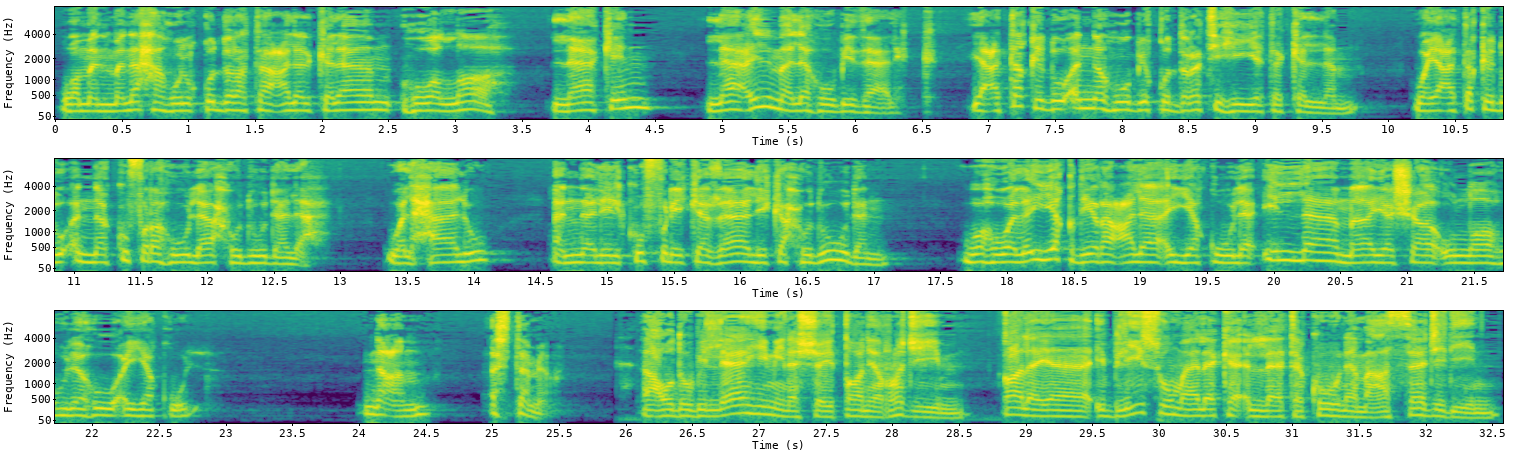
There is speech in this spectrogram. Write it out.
ومن منحه القدرة على الكلام هو الله لكن لا علم له بذلك. يعتقد أنه بقدرته يتكلم ويعتقد أن كفره لا حدود له والحال أن للكفر كذلك حدودا. وهو لن يقدر على أن يقول إلا ما يشاء الله له أن يقول. نعم أستمع. أعوذ بالله من الشيطان الرجيم. قال يا إبليس ما لك ألا تكون مع الساجدين؟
